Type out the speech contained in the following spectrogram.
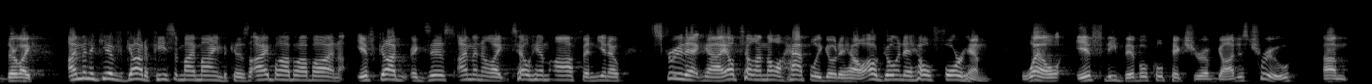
they're like, I'm gonna give God a piece of my mind because I blah blah blah, and if God exists, I'm gonna like tell Him off, and you know, screw that guy. I'll tell him I'll happily go to hell. I'll go into hell for him. Well, if the biblical picture of God is true, um,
